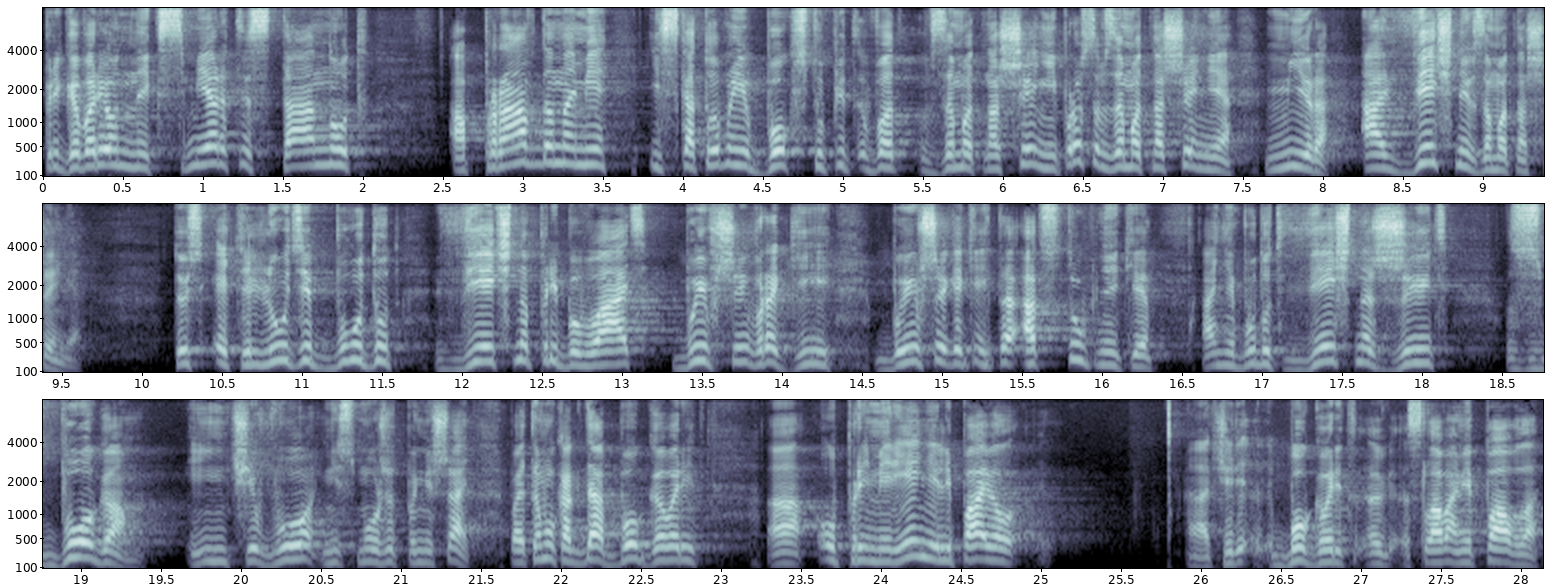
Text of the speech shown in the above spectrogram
приговоренные к смерти станут оправданными и с которыми Бог вступит в взаимоотношения, не просто взаимоотношения мира, а вечные взаимоотношения. То есть эти люди будут вечно пребывать, бывшие враги, бывшие какие-то отступники, они будут вечно жить с Богом, и ничего не сможет помешать. Поэтому, когда Бог говорит а, о примирении, или Павел, а, через, Бог говорит а, словами Павла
